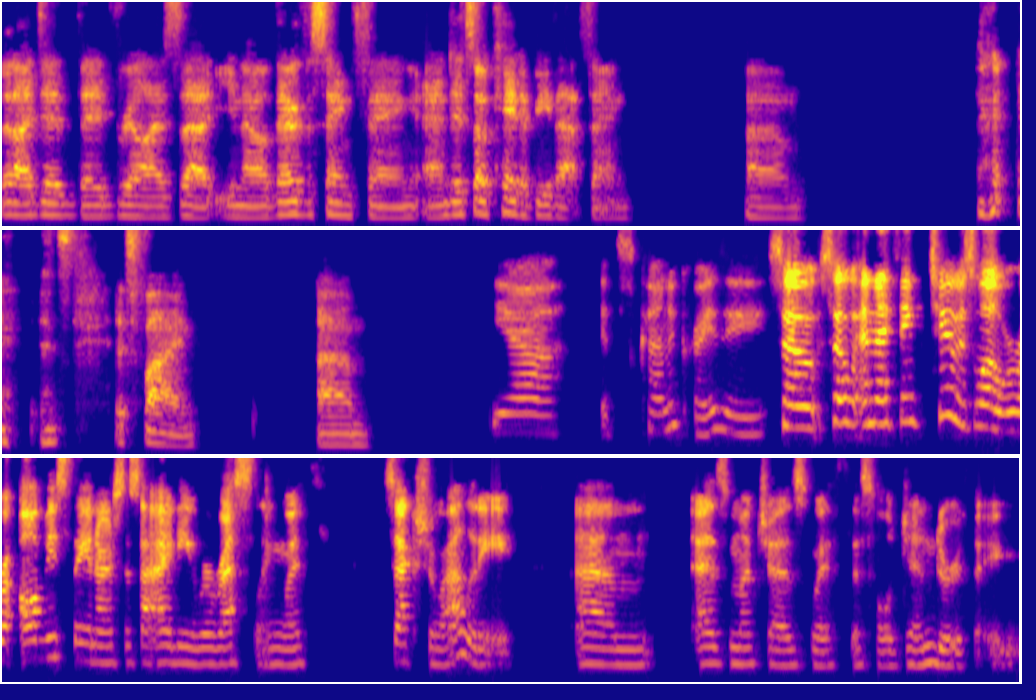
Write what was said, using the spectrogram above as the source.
that I did, they'd realize that you know they're the same thing, and it's okay to be that thing. Um, it's it's fine. Um, Yeah, it's kind of crazy. So, so, and I think too, as well, we're obviously in our society, we're wrestling with sexuality um, as much as with this whole gender thing.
